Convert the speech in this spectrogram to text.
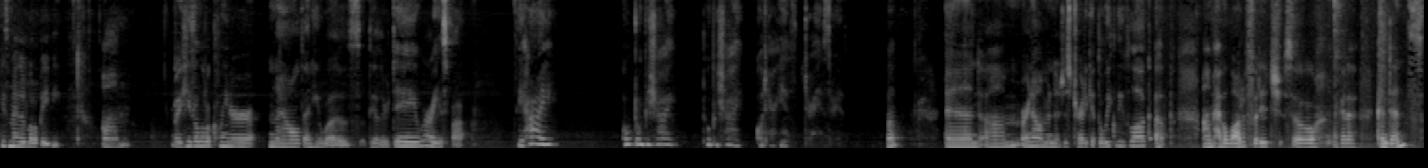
He's my little baby. Um, but he's a little cleaner now than he was the other day. Where are you, Spot? Say hi. Oh, don't be shy. Don't be shy. Oh, there he is. There he is. There he is. Oh. And um, right now I'm gonna just try to get the weekly vlog up. Um, I have a lot of footage, so I gotta condense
